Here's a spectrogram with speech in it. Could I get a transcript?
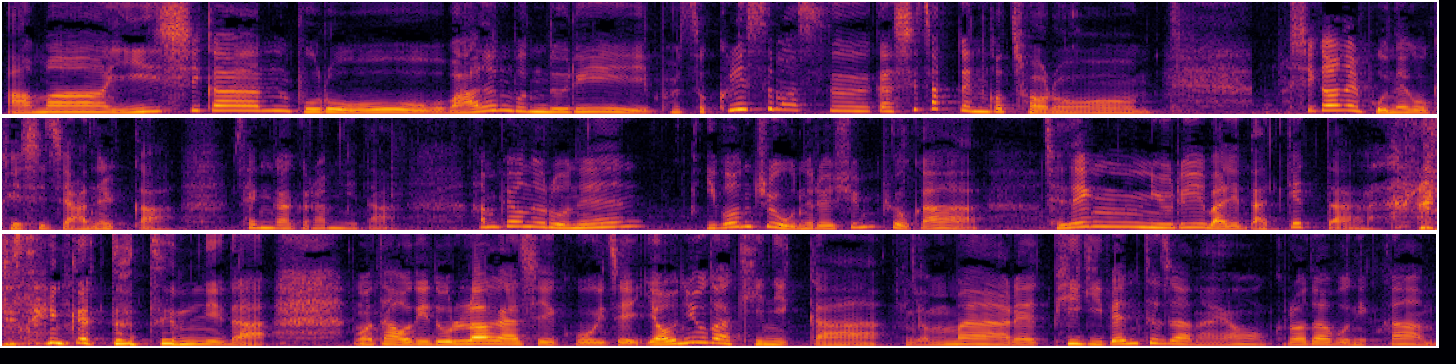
아마 이 시간부로 많은 분들이 벌써 크리스마스가 시작된 것처럼 시간을 보내고 계시지 않을까 생각을 합니다. 한편으로는 이번 주 오늘의 쉼표가 재생률이 많이 낮겠다라는 생각도 듭니다. 뭐 다 어디 놀러 가시고 이제 연휴가 기니까 연말에 빅 이벤트잖아요. 그러다 보니까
